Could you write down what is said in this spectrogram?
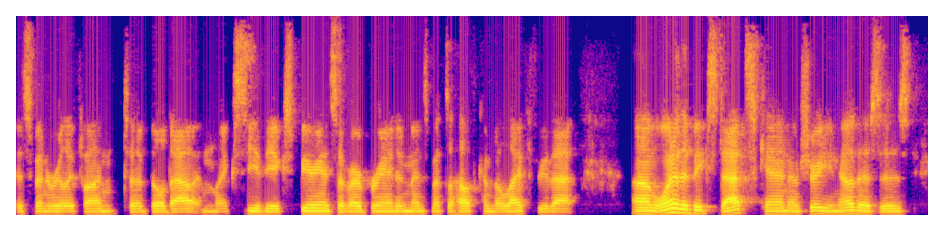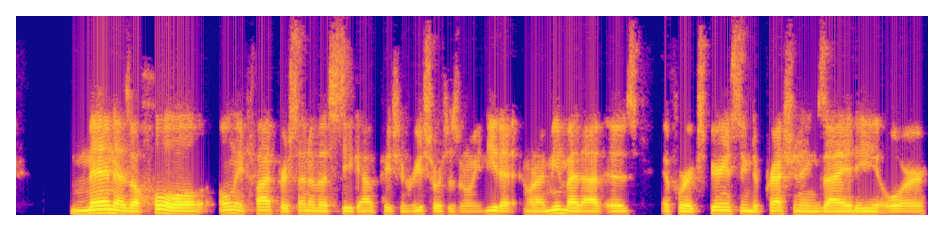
it's been really fun to build out and like see the experience of our brand and men's mental health come to life through that. Um, one of the big stats, Ken, I'm sure you know this, is men as a whole, only 5% of us seek outpatient resources when we need it. And what I mean by that is if we're experiencing depression, anxiety, or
